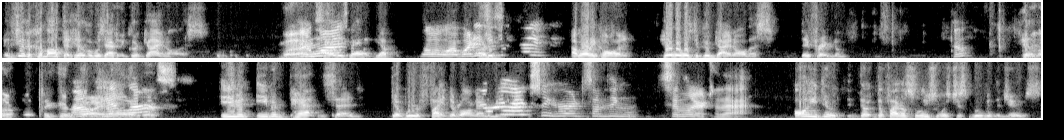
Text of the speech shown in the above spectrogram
It's going to come out that Hitler was actually a good guy in all this. What? Who I already was? call it. Yep, Whoa, whoa, what did Already- you say? I'm already calling it. Hitler was the good guy in all this. They framed him. Who? Hitler Hitler. was the good Oh, guy in all of this. Even even Patton said that we were fighting the wrong enemy. I actually heard something similar to that. All he did, the, the final solution was just moving the Jews.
